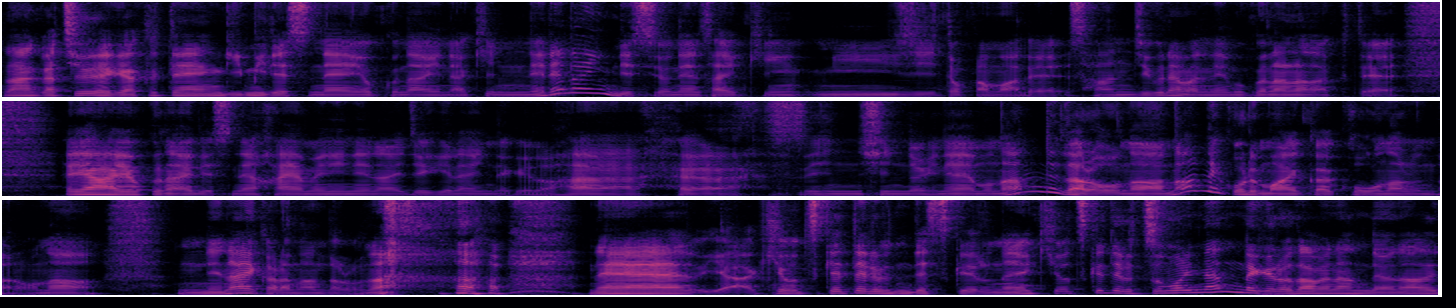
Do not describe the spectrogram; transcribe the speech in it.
なんか昼夜逆転気味ですね。よくないな。寝れないんですよね、最近。2時とかまで、3時ぐらいまで眠くならなくて。いやー、良くないですね。早めに寝ないといけないんだけど、はい、あ、ししんどいね。もうなんでだろうな。なんでこれ毎回こうなるんだろうな。寝ないからなんだろうな。ねえ、いや、気をつけてるんですけどね。気をつけてるつもりなんだけどダメなんだよな。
